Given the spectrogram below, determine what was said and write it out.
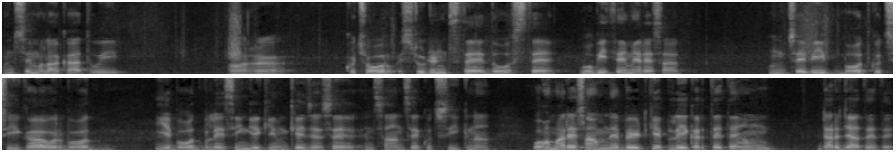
ان سے ملاقات ہوئی اور کچھ اور اسٹوڈنٹس تھے، دوست تھے، وہ بھی تھے میرے ساتھ۔ ان سے بھی بہت کچھ سیکھا اور بہت، یہ بہت بلیسنگ ہے کہ ان کے جیسے انسان سے کچھ سیکھنا۔ وہ ہمارے سامنے بیٹھ کے پلے کرتے تھے، ہم ڈر جاتے تھے۔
